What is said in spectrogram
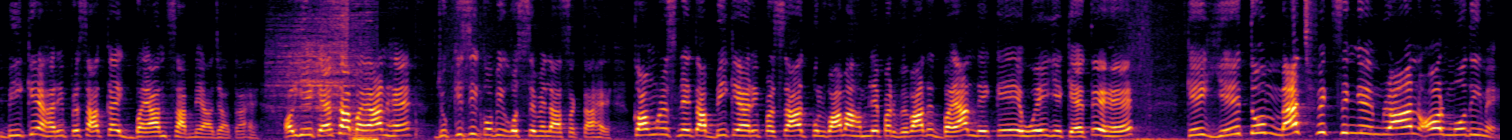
बीके हरिप्रसाद का एक बयान सामने आ जाता है। और ये एक ऐसा बयान है जो किसी को भी गुस्से में ला सकता है। कांग्रेस नेता बीके हरिप्रसाद पुलवामा हमले पर विवादित बयान देते हुए ये कहते हैं कि ये तो मैच फिक्सिंग है इमरान और मोदी में।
